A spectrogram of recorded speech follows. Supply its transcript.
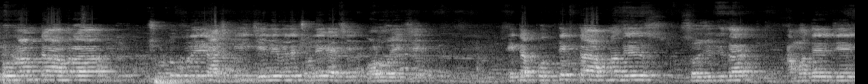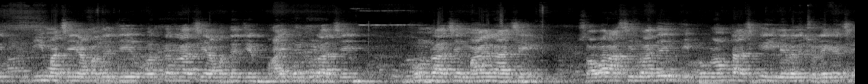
প্রোগ্রামটা আমরা ছোট করে আজকে যে লেভেলে চলে গেছে, বড় হয়েছে, এটা প্রত্যেকটা আপনাদের সহযোগিতা, আমাদের যে টিম আছে, আমাদের যে ওয়ার্কাররা আছে, আমাদের যে ভাই বন্ধুরা আছে, বোনরা আছে, মায়েরা আছে, সবার আশীর্বাদে এই প্রোগ্রামটা আজকে এই লেভেলে চলে গেছে।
